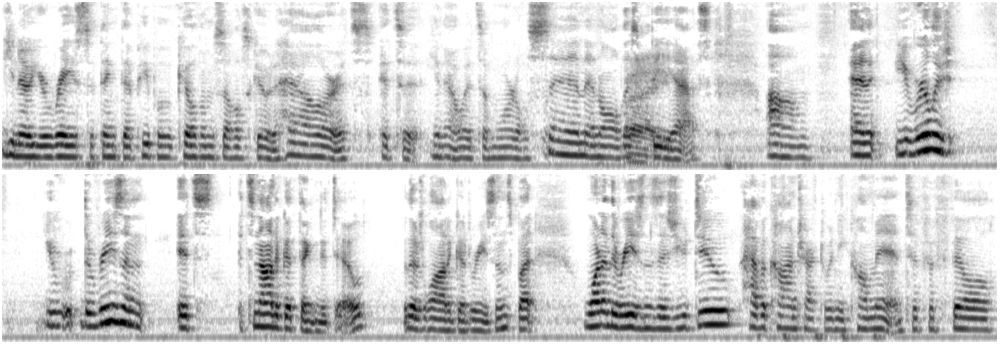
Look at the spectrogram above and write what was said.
you know you're raised to think that people who kill themselves go to hell or it's it's a you know it's a mortal sin and all this Right. BS um and you really you the reason it's it's not a good thing to do. There's a lot of good reasons but one of the reasons is you do have a contract when you come in to fulfill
